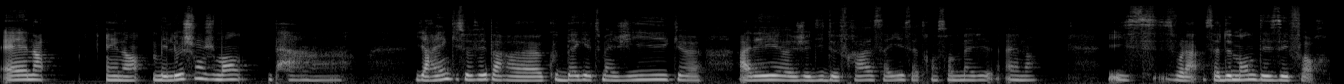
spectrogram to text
Eh non, eh non. Mais le changement, ben, il y a rien qui se fait par euh, coup de baguette magique. Euh, allez, je dis deux phrases, ça y est, ça transcende ma vie. Eh non. voilà, ça demande des efforts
